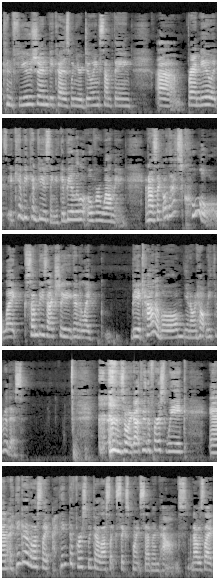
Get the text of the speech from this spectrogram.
confusion because when you're doing something um, brand new, it's, it can be confusing. It can be a little overwhelming. And I was like, oh, that's cool. Like somebody's actually going to like be accountable, you know, and help me through this. so I got through the first week and I think I lost like, I think the first week I lost like 6.7 pounds. And I was like,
